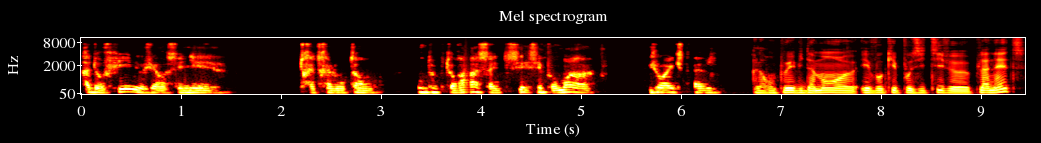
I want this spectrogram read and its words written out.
à Dauphine, où j'ai enseigné euh, très très longtemps mon doctorat. C'est pour moi un joie extrême. Alors on peut évidemment euh, évoquer Positive euh, Planète,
